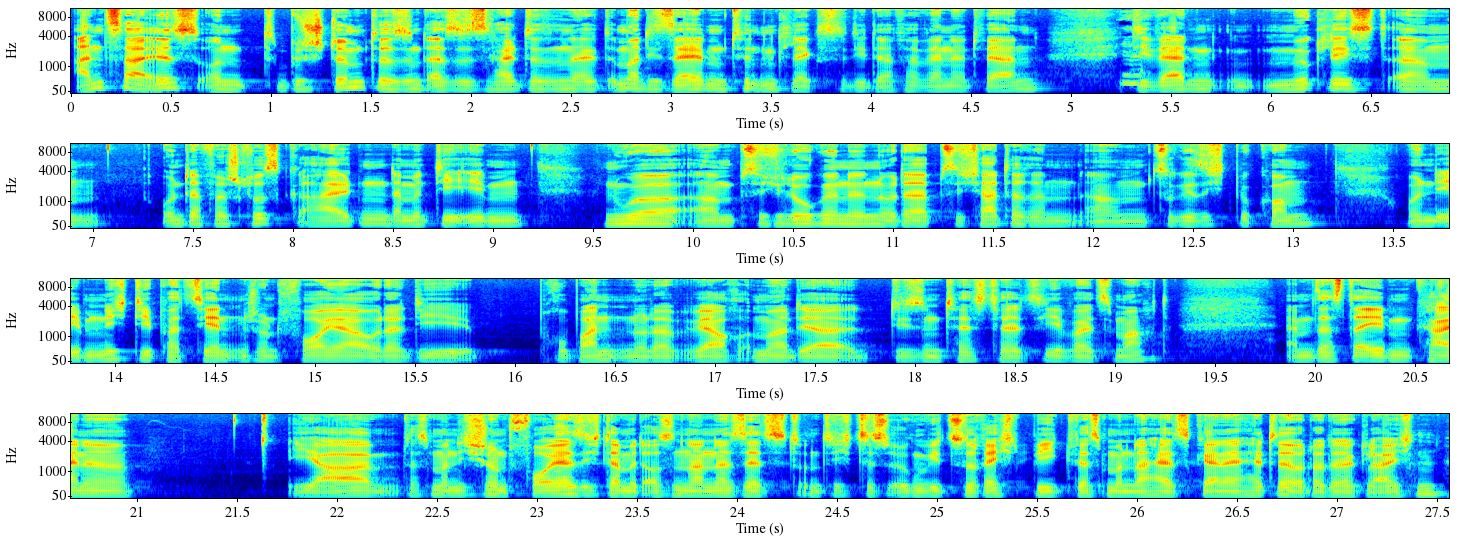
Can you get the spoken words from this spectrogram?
Anzahl ist und bestimmte sind, also es ist halt, sind halt immer dieselben Tintenkleckse, die da verwendet werden. Ja. Die werden möglichst ähm, unter Verschluss gehalten, damit die eben nur ähm, Psychologinnen oder Psychiaterinnen ähm, zu Gesicht bekommen und eben nicht die Patienten schon vorher oder die Probanden oder wer auch immer, der diesen Test halt jeweils macht, ähm, dass da eben keine ja, dass man nicht schon vorher sich damit auseinandersetzt und sich das irgendwie zurechtbiegt, was man da jetzt gerne hätte oder dergleichen.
